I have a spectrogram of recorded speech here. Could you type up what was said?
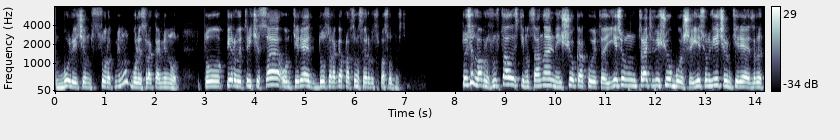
более чем 40 минут, более 40 минут, то первые три часа он теряет до 40% своей работоспособности. То есть это вопрос усталости, эмоциональный, еще какой-то. Если он тратит еще больше, если он вечером теряет, то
